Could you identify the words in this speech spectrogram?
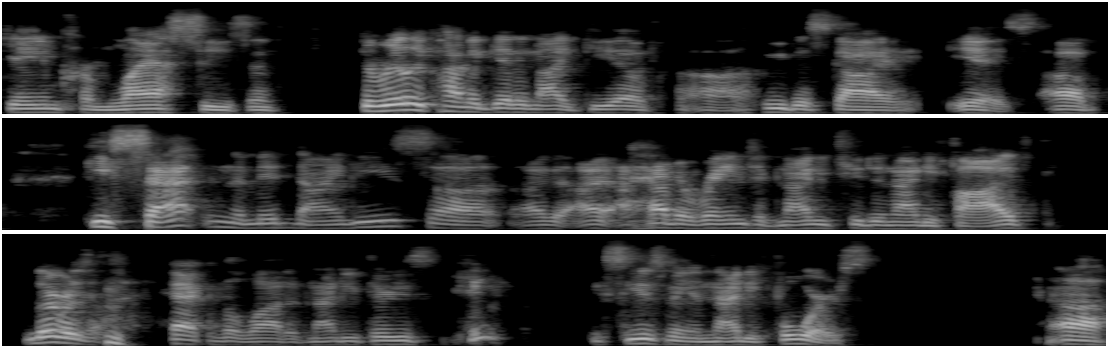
game from last season to really kind of get an idea of uh, who this guy is. Uh, he sat in the mid 90s. Uh, I, I, have a range of 92 to 95. There was a heck of a lot of 93s, excuse me, and 94s. Uh,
